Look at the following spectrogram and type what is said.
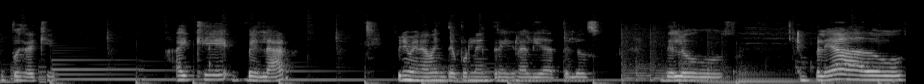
Y pues hay que, hay que velar primeramente por la integralidad de los, de los empleados,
